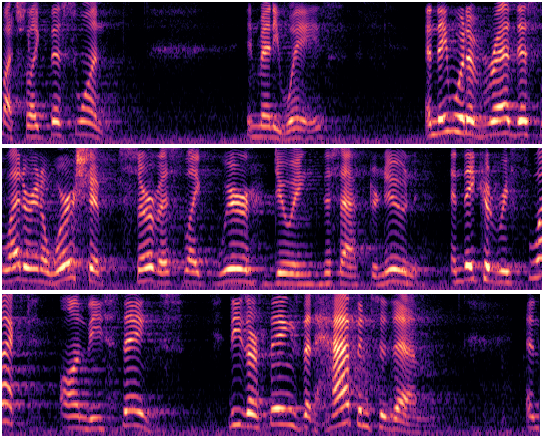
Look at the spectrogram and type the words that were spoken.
much like this one in many ways. And they would have read this letter in a worship service like we're doing this afternoon, and they could reflect on these things. These are things that happened to them and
